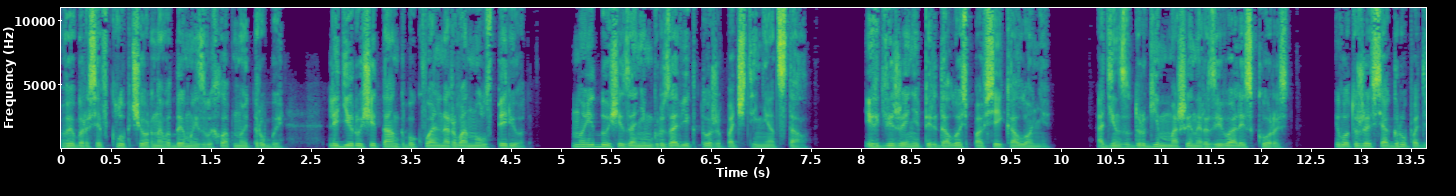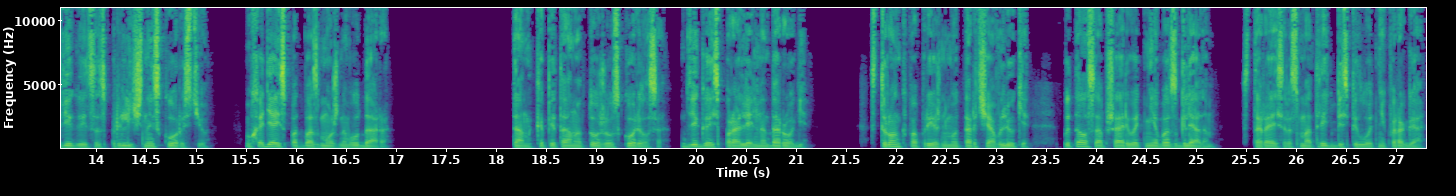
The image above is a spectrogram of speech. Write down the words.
Выбросив клуб черного дыма из выхлопной трубы, лидирующий танк буквально рванул вперед, но идущий за ним грузовик тоже почти не отстал. Их движение передалось по всей колонне. Один за другим машины развивали скорость, и вот уже вся группа двигается с приличной скоростью, уходя из-под возможного удара. Танк капитана тоже ускорился, двигаясь параллельно дороге. Стронг, по-прежнему торча в люке, пытался обшаривать небо взглядом, стараясь рассмотреть беспилотник врага,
